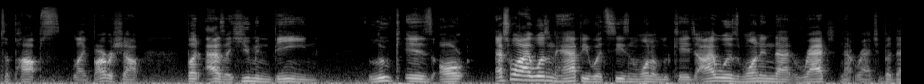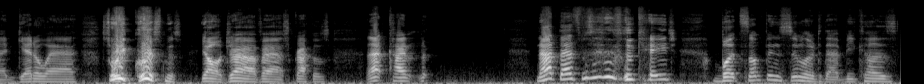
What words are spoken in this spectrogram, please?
to Pop's like barbershop. But as a human being, Luke is all that's why I wasn't happy with season one of Luke Cage. I was wanting that ratchet, not ratchet, but that ghetto ass, sweet Christmas, y'all drive ass crackers. That kind of, not that specific Luke Cage, but something similar to that because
